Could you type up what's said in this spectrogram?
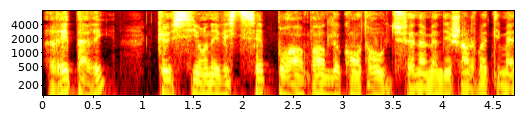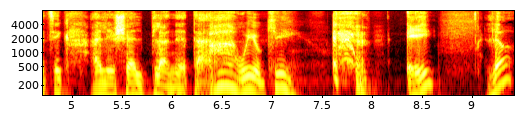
réparer que si on investissait pour en prendre le contrôle du phénomène des changements climatiques à l'échelle planétaire. Ah oui, OK. Et là,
